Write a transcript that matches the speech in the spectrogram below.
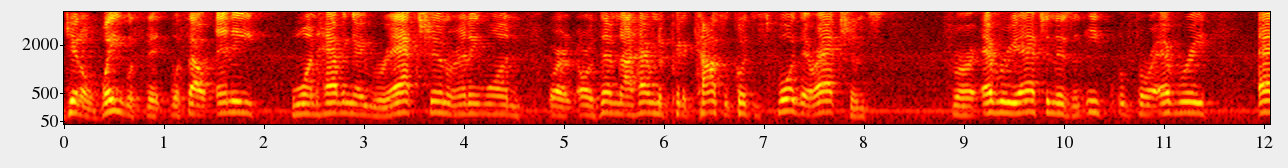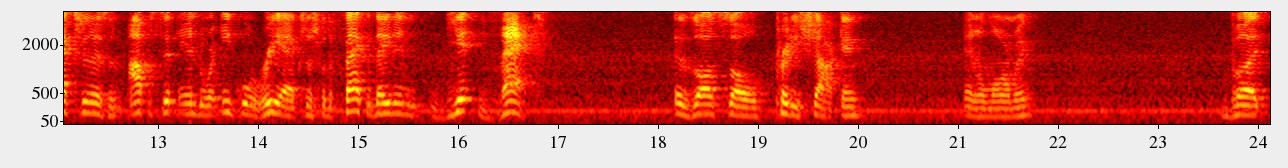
get away with it without anyone having a reaction or anyone or or them not having to pay the consequences for their actions. For every action there's an equal for every action as an opposite and or equal reactions. For the fact that they didn't get that is also pretty shocking and alarming. But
